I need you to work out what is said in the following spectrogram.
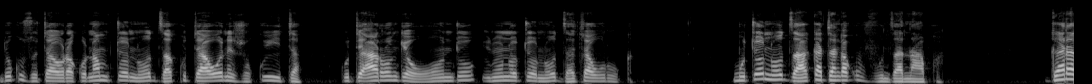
ndokuzotaura kuna mutonhodza kuti aone zvokuita kuti aronge hondo inonotonhodza chauruka mutonhodza akatanga kubvunza nhapwa gara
